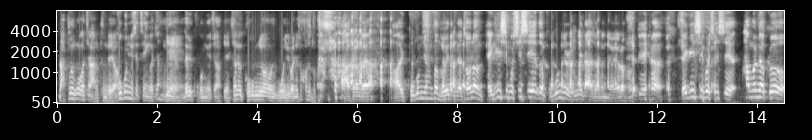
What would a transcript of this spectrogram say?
나쁜 것 같지는 않던데요. 고급류 세트인 거죠? 예. 늘 고급류죠? 예, 저는 고급류 뭐 일반류 섞어서 놓고 있어요. 아, 그런가요? 아, 고급류 항상 넣어야 됩니다. 저는 125cc에도 고급류를 넣습니다, 저는요, 여러분. 우리는 125cc, 하물며 그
